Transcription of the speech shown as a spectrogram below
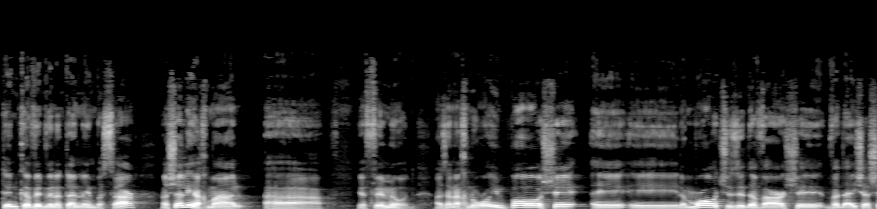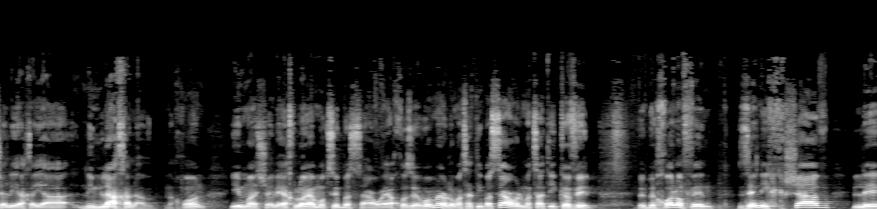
תן כבד ונתן להם בשר, השליח מעל... יפה מאוד. אז אנחנו רואים פה שלמרות אה, אה, שזה דבר שוודאי שהשליח היה נמלח עליו, נכון? אם השליח לא היה מוצא בשר, הוא היה חוזר ואומר לא מצאתי בשר אבל מצאתי כבד. ובכל אופן זה נחשב ל...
